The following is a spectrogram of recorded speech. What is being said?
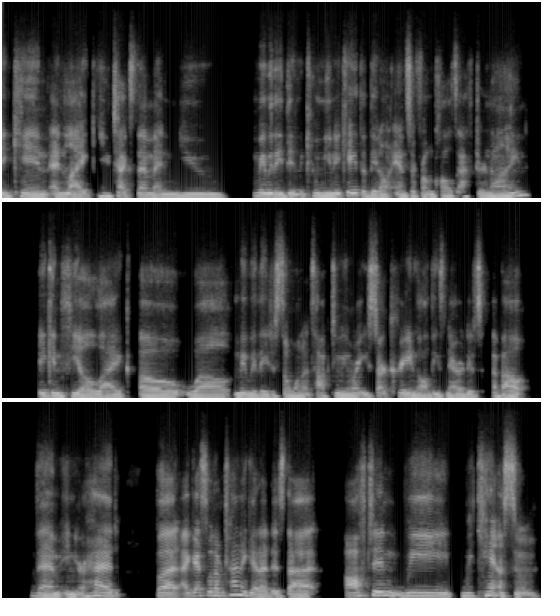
it can, and like you text them and you maybe they didn't communicate that they don't answer phone calls after nine. It can feel like, oh, well, maybe they just don't want to talk to me, right? You start creating all these narratives about them in your head. But I guess what I'm trying to get at is that often we we can't assume.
